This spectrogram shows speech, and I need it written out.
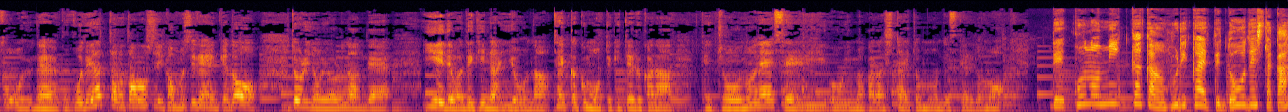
そうよね。ここでやったら楽しいかもしれへんけど、一人の夜なんで、家ではできないような、せっかく持ってきてるから、手帳のね、整理を今からしたいと思うんですけれども。で、この3日間振り返ってどうでしたか？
